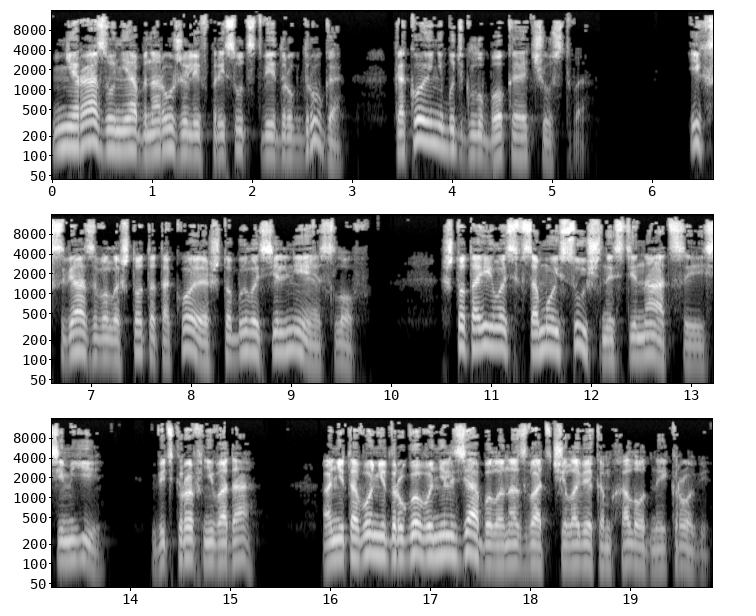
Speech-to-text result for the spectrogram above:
ни разу не обнаружили в присутствии друг друга какое-нибудь глубокое чувство. Их связывало что-то такое, что было сильнее слов, что таилось в самой сущности нации, семьи, ведь кровь не вода, а ни того, ни другого нельзя было назвать человеком холодной крови.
